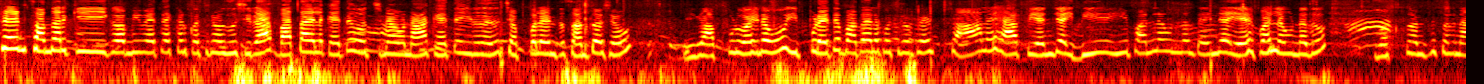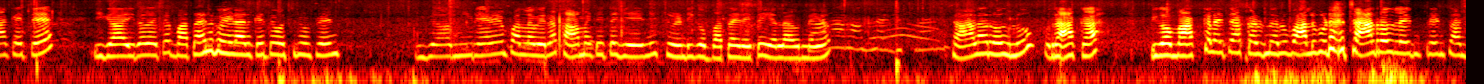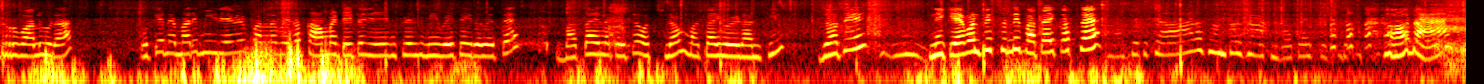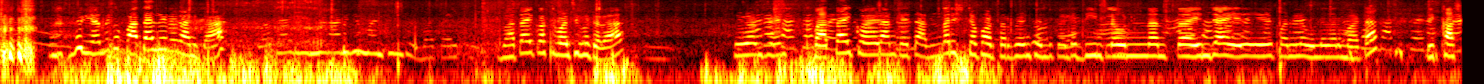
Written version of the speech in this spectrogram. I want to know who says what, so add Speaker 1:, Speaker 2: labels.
Speaker 1: Friends అందరికి ఇక మేమైతే ఎక్కడికి వచ్చినాము చూసిరా? బత్తాయిలకైతే వచ్చినాము నాకైతే ఈరోజు చెప్పలేనంత సంతోషం. ఇక అప్పుడు పోయినాము ఇప్పుడైతే బత్తాయిలకు వచ్చినాం ఫ్రెండ్స్ చాలా హ్యాపీ ఎంజాయ్ దీ ఈ పనిలో ఉన్నంత ఎంజాయ్ ఏ పనిలో ఉండదు మస్తు అనిపిస్తుంది నాకైతే. ఇక ఈరోజు అయితే బత్తాయిలు కోయడానికి అయితే వచ్చినాం ఫ్రెండ్స్ ఇక మీరేమేమి ఏమేమి పనులు వేరా కామెంట్ అయితే చేయండి. చూడండి ఇక బత్తాయిలు అయితే ఎలా ఉన్నాయో. చాలా రోజులు రాక ఇక మా అక్కలు అయితే అక్కడ ఉన్నారు వాళ్ళు కూడా చాలా రోజులు అయింది ఫ్రెండ్స్ అంటారు వాళ్ళు కూడా. ఓకేనే మరి మీరు ఏమేమి పనుల మీద కామెంట్ అయితే చేయండి ఫ్రెండ్స్. మేమైతే ఈరోజు అయితే బత్తాయిలకు అయితే వచ్చినాం బత్తాయి కోయడానికి. జ్యోతి నీకేమనిపిస్తుంది బత్తాయికి వస్తే
Speaker 2: చాలా సంతోషం
Speaker 1: అవునా? ఎందుకు బత్తాయి తినడానికా?
Speaker 2: బత్తాయి తినడానికి మంచిగా ఉంటుంది బత్తాయి
Speaker 1: బత్తాయికి వస్తే మంచిగా ఉంటుందా చూడండి ఫ్రెండ్స్ బత్తాయి కోయడానికి అయితే అందరు ఇష్టపడతారు ఫ్రెండ్స్ ఎందుకంటే దీంట్లో ఉన్నంత ఎంజాయ్ ఏ ఏ పనిలో ఉండదన్నమాట. ఇది కష్టం.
